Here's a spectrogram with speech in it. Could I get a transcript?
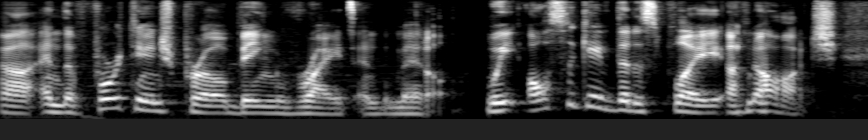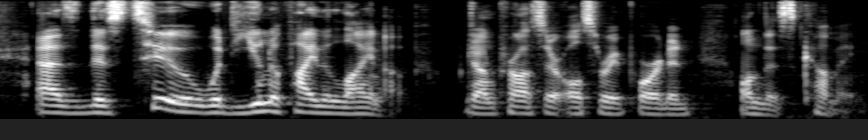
uh, and the 14-inch Pro being right in the middle. We also gave the display a notch, as this too would unify the lineup. Jon Prosser also reported on this coming.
